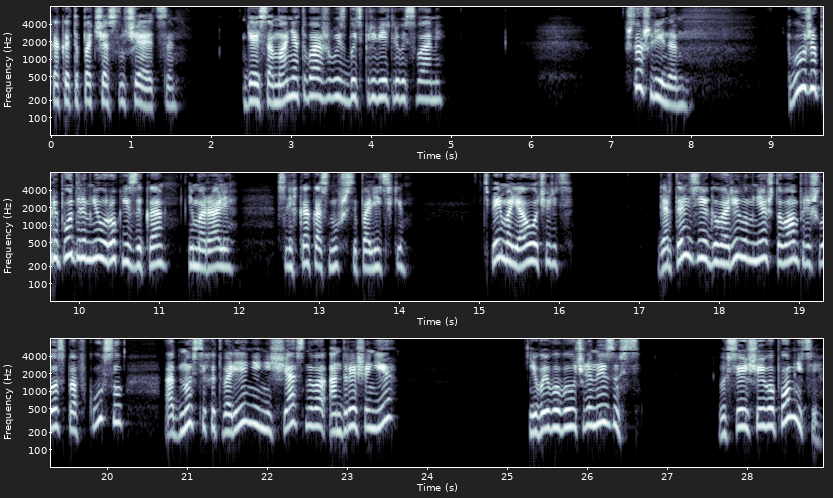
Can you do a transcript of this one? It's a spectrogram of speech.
как это подчас случается, я и сама не отваживаюсь быть приветливой с вами. Что ж, Лина, вы уже преподали мне урок языка и морали, слегка коснувшись политики. Теперь моя очередь. Гортензия говорила мне, что вам пришлось по вкусу одно стихотворение несчастного Андре Шенье, и вы его выучили наизусть. Вы все еще его помните?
